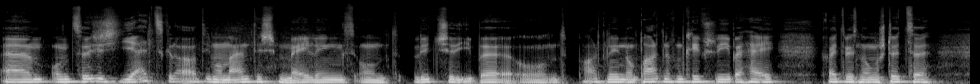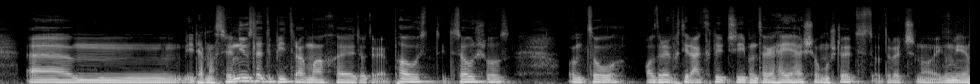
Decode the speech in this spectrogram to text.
Ähm, und sonst ist jetzt gerade im Moment ist Mailings und Leute schreiben und Partnerinnen und Partner vom KIF schreiben, hey, könnt ihr uns noch unterstützen? Ähm, indem wir einen Newsletter-Beitrag machen oder einen Post in den Socials und so. Oder einfach direkt Leute schreiben und sagen, hey, hast du schon unterstützt? Oder willst du noch irgendwie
